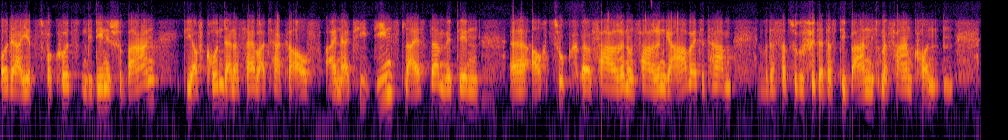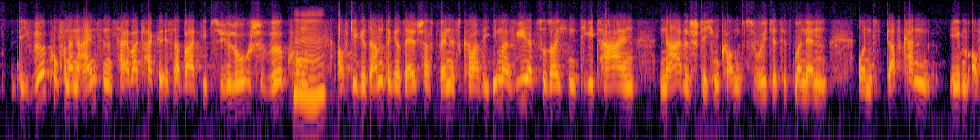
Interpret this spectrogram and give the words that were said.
oder jetzt vor kurzem die dänische Bahn, die aufgrund einer Cyberattacke auf einen IT-Dienstleister mit den äh, auch Zugfahrerinnen und Fahrerinnen gearbeitet haben, das dazu geführt hat, dass die Bahnen nicht mehr fahren konnten. Die Wirkung von einer einzelnen Cyberattacke ist aber die psychologische Wirkung mhm. auf die gesamte Gesellschaft, wenn es quasi immer wieder zu solchen digitalen Nadelstichen kommt, so würde ich das jetzt mal nennen. Und das kann eben auf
